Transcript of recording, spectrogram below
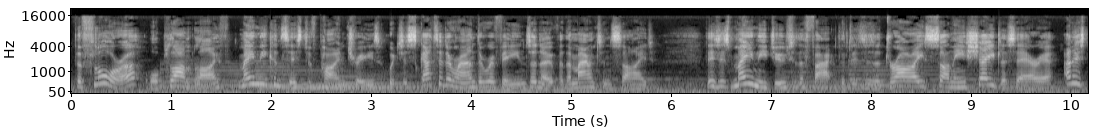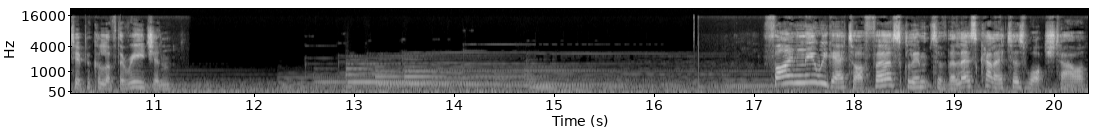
The flora, or plant life, mainly consists of pine trees, which are scattered around the ravines and over the mountainside. This is mainly due to the fact that it is a dry, sunny, shadeless area and is typical of the region. Finally, we get our first glimpse of the Les Caletes watchtower,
